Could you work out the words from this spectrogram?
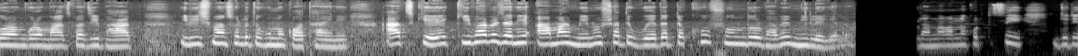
গরম গরম মাছ ভাজি, ভাত, ইলিশ মাছ হলে তো কোনো কথাই নেই। আজকে কীভাবে জানি আমার মেনুর সাথে ওয়েদারটা খুব সুন্দরভাবে মিলে গেল। রান্না বান্না করতেছি, যদি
